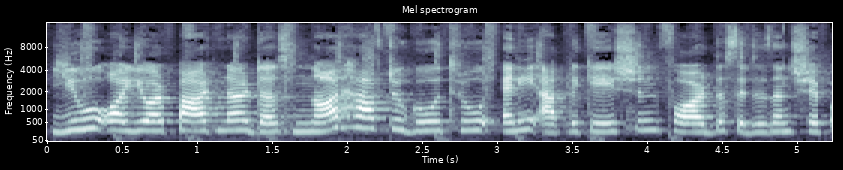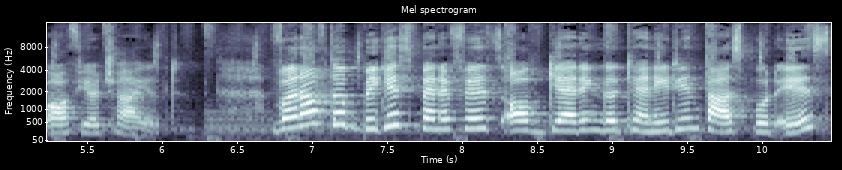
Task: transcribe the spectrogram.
You or your partner does not have to go through any application for the citizenship of your child. One of the biggest benefits of getting a Canadian passport is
